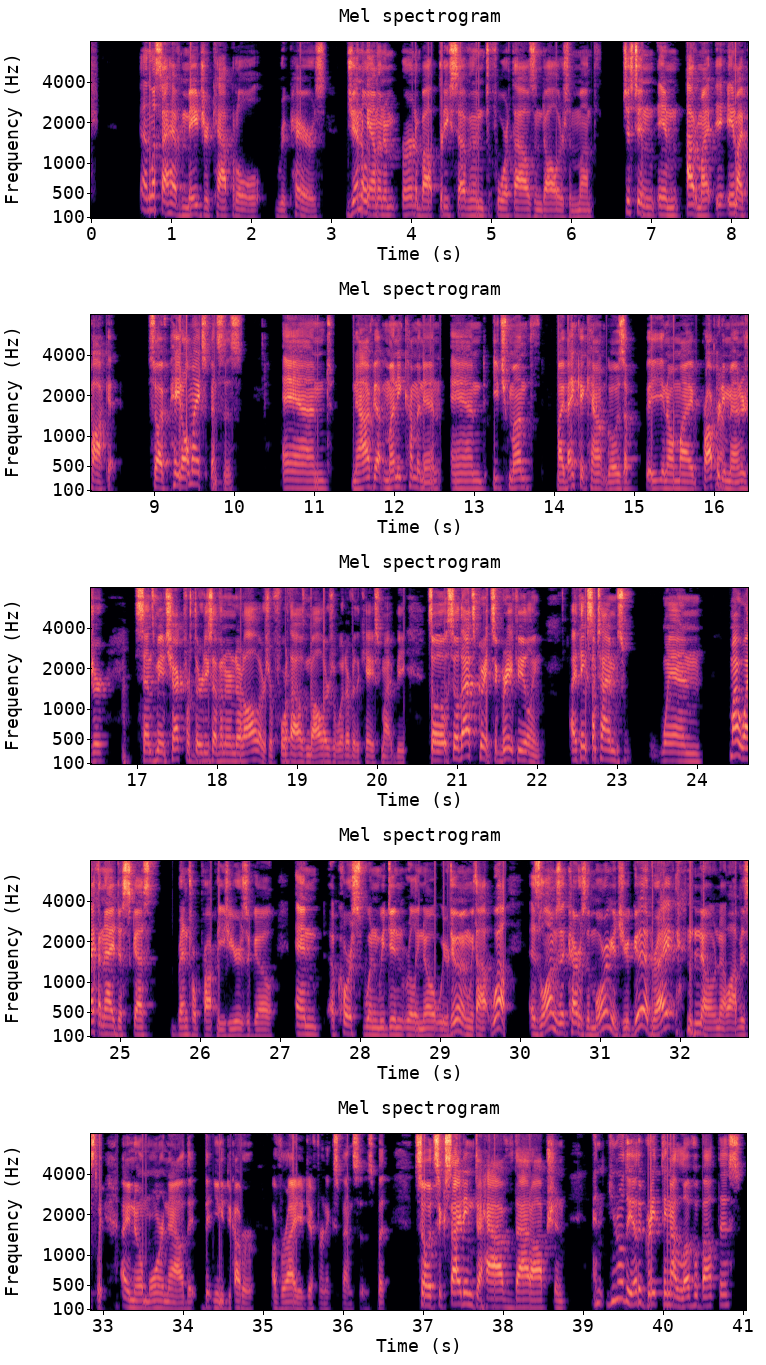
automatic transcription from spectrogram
unless I have major capital repairs, generally I'm going to earn about thirty-seven to four thousand dollars a month just in in out of my in my pocket. So I've paid all my expenses, and now I've got money coming in, and each month my bank account goes up. You know, my property manager sends me a check for thirty-seven hundred dollars or four thousand dollars or whatever the case might be. So so that's great. It's a great feeling. I think sometimes when my wife and I discussed rental properties years ago, and of course when we didn't really know what we were doing, we thought, well, as long as it covers the mortgage, you're good, right? no, no. Obviously, I know more now that, that you need to cover a variety of different expenses. But so it's exciting to have that option. And you know, the other great thing I love about this,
